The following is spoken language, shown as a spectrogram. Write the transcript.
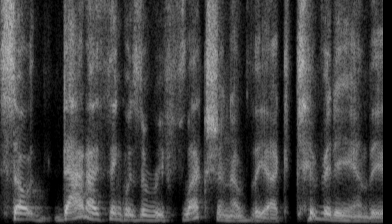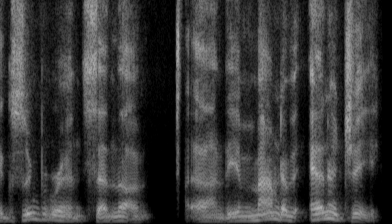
So that I think was a reflection of the activity and the exuberance and the uh, the amount of energy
